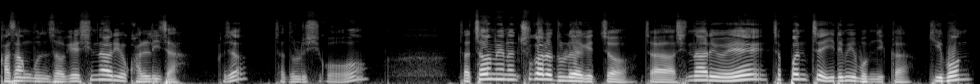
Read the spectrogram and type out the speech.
가상 분석의 시나리오 관리자. 그죠? 자, 누르시고. 자, 처음에는 추가를 눌러야겠죠. 자, 시나리오의 첫 번째 이름이 뭡니까? 기본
